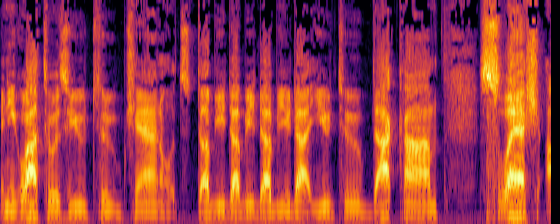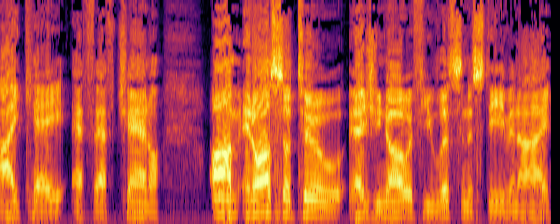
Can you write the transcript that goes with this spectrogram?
and you go out to his YouTube channel. It's www.youtube.com slash IKFF channel. Um, and also too, as you know, if you listen to Steve and I,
